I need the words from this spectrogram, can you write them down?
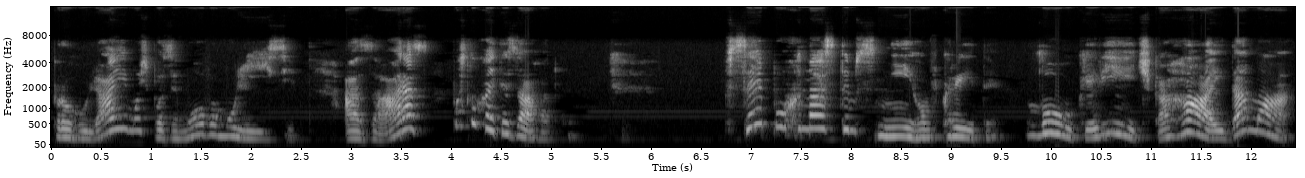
прогуляємось по зимовому лісі. А зараз послухайте загадку. Все пухнастим снігом вкрите, луки, річка, гай, дома.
